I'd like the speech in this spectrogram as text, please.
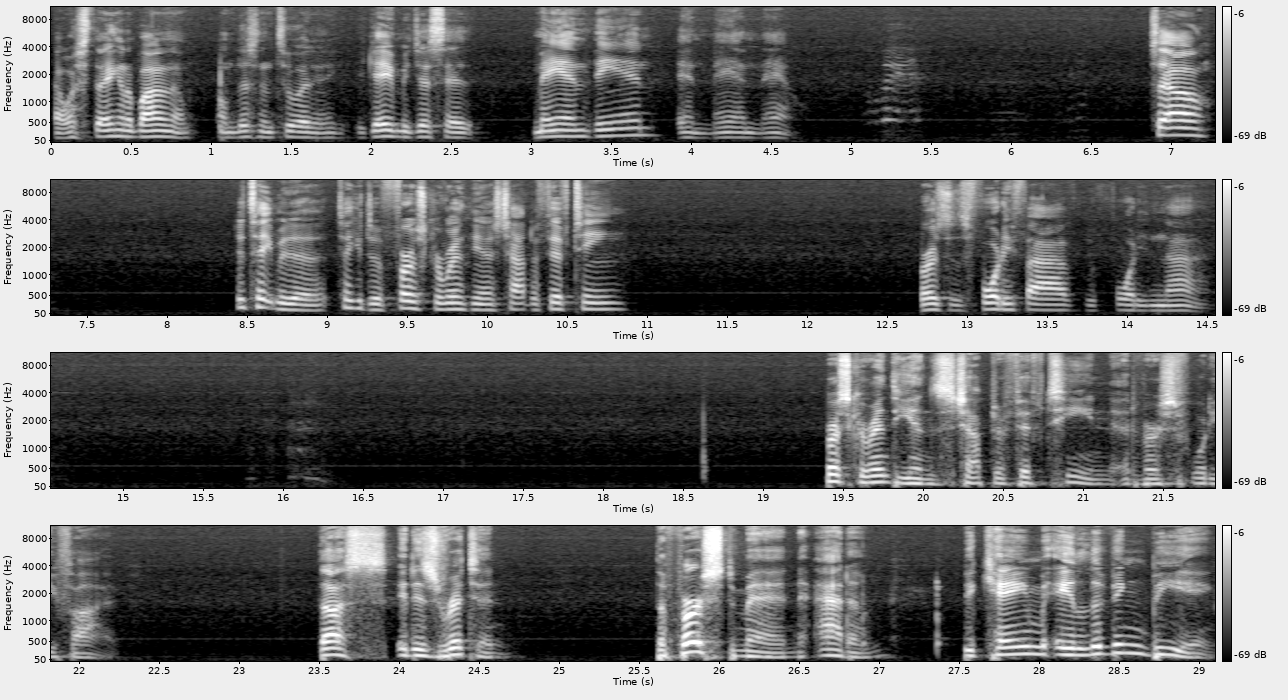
I was thinking about it, I'm, listening to it, and it gave me just said, man then and man now. So you take me to take you to 1 Corinthians chapter 15, verses 45 through 49. 1 Corinthians chapter 15 at verse 45. Thus it is written, the first man, Adam, became a living being,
